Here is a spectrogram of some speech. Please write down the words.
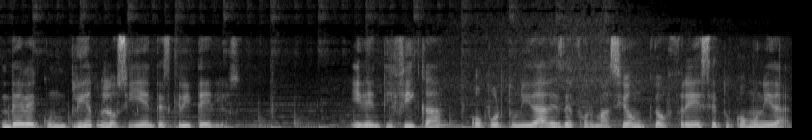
debe cumplir los siguientes criterios. Identifica oportunidades de formación que ofrece tu comunidad.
